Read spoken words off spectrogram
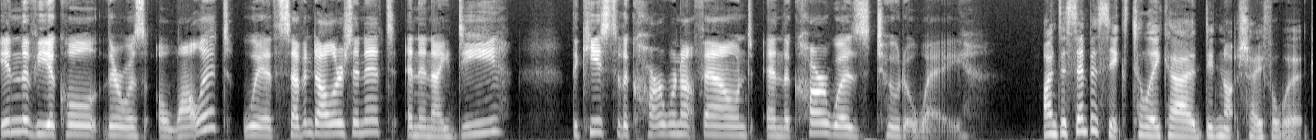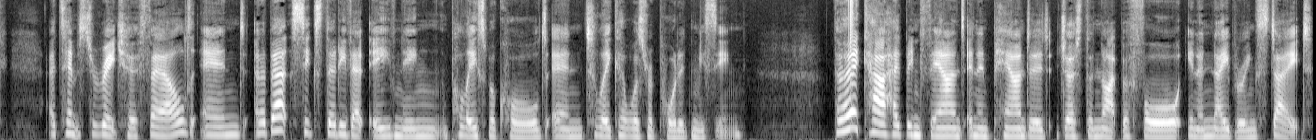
In the vehicle, there was a wallet with $7 in it and an ID the keys to the car were not found, and the car was towed away. On December 6, Teleka did not show for work. Attempts to reach her failed, and at about 6:30 that evening, police were called, and Teleka was reported missing. Though her car had been found and impounded just the night before in a neighbouring state,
